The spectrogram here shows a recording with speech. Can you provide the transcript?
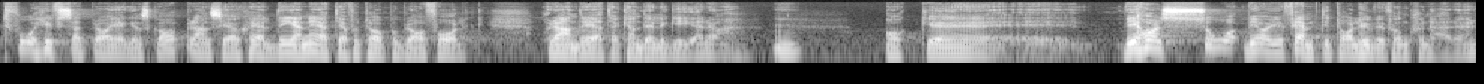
två hyfsat bra egenskaper anser jag själv. Det ena är att jag får tag på bra folk och det andra är att jag kan delegera. Mm. Och eh, vi har så, vi har ju 50-tal huvudfunktionärer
